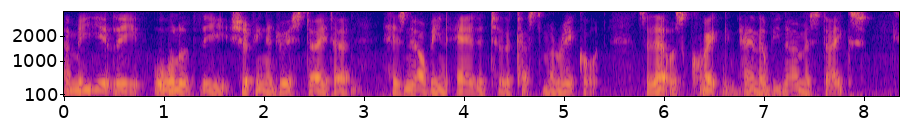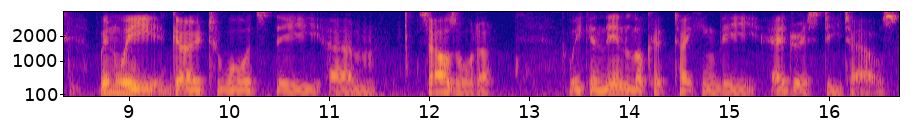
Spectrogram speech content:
immediately all of the shipping address data has now been added to the customer record. So that was quick and there'll be no mistakes. When we go towards the um, sales order, we can then look at taking the address details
